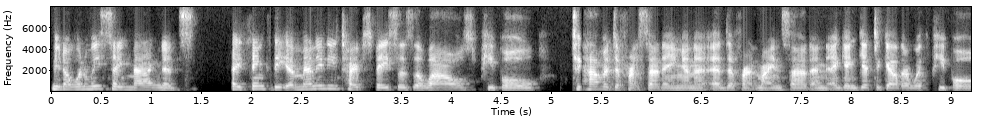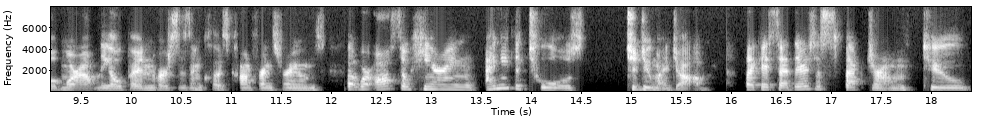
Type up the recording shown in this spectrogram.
you know, when we say magnets, I think the amenity type spaces allows people to have a different setting and a, a, different mindset and again get together with people more out in the open versus in closed conference rooms. But we're also hearing i need the tools to do my job. Like i said there's a spectrum to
